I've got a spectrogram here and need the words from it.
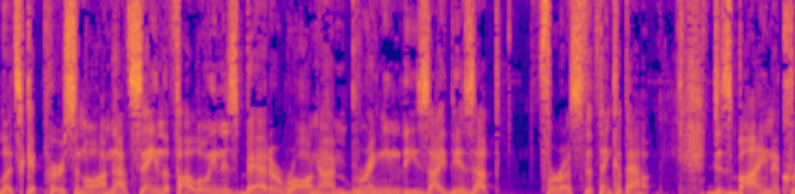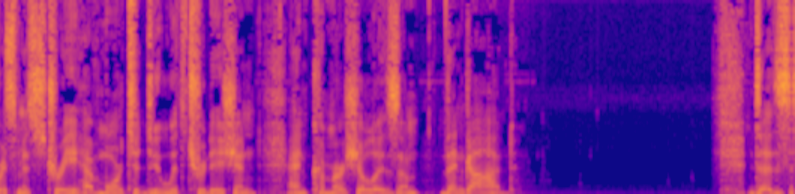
Let's get personal. I'm not saying the following is bad or wrong. I'm bringing these ideas up for us to think about. Does buying a Christmas tree have more to do with tradition and commercialism than God? Does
